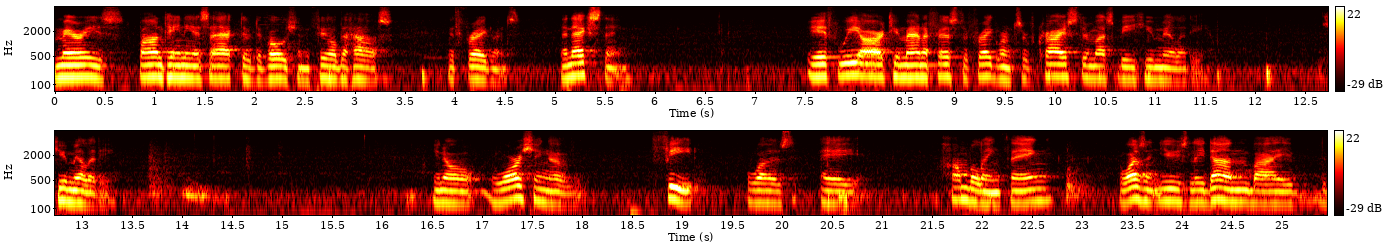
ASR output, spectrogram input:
Mary's spontaneous act of devotion filled the house with fragrance. The next thing if we are to manifest the fragrance of Christ, there must be humility. Humility. You know, washing of feet was a humbling thing. It wasn't usually done by the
